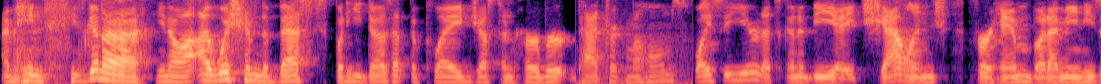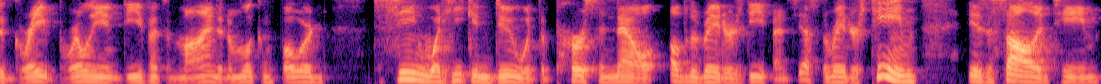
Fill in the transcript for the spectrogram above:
I mean, he's gonna, you know, I wish him the best, but he does have to play Justin Herbert, Patrick Mahomes twice a year. That's to be a challenge for him. But I mean, he's a great, brilliant defensive mind, and I'm looking forward to seeing what he can do with the personnel of the Raiders defense. Yes, the Raiders team is a solid team,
